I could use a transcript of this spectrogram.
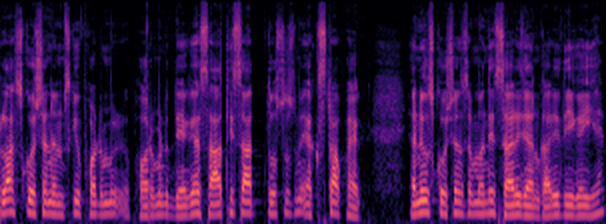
प्लस क्वेश्चन एम्स की फॉर्मेट दिया गया साथ ही साथ दोस्तों, उसमें एक्स्ट्रा फैक्ट यानी उस क्वेश्चन संबंधित सारी जानकारी दी गई है।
